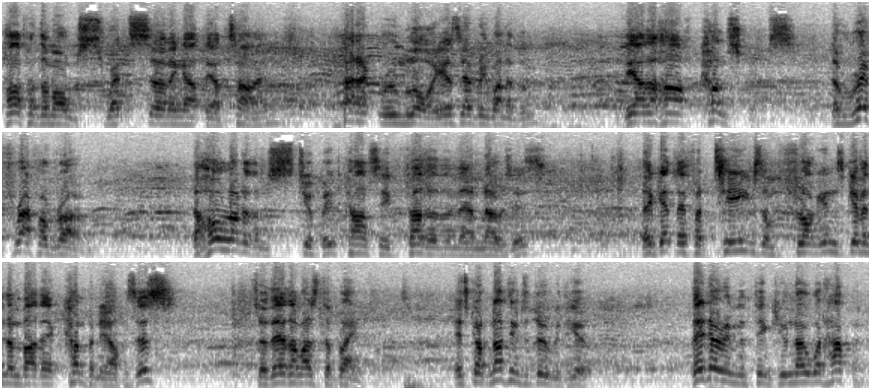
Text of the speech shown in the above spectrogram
Half of them old sweats serving out their time. Barrack room lawyers, every one of them. The other half conscripts. The riffraff of Rome. The whole lot of them stupid, can't see further than their noses. They get their fatigues and floggings given them by their company officers, so they're the ones to blame for it. It's got nothing to do with you. They don't even think you know what happens.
